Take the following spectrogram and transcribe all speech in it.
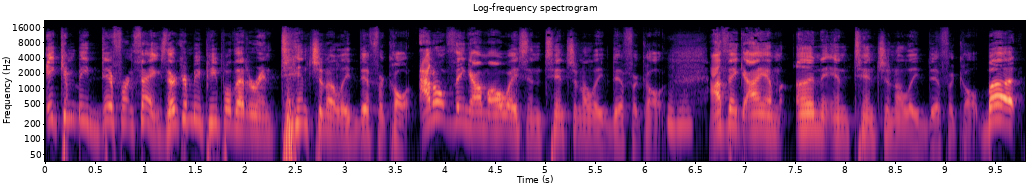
it can be different things there can be people that are intentionally difficult i don't think i'm always intentionally difficult mm-hmm. i think i am unintentionally difficult but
